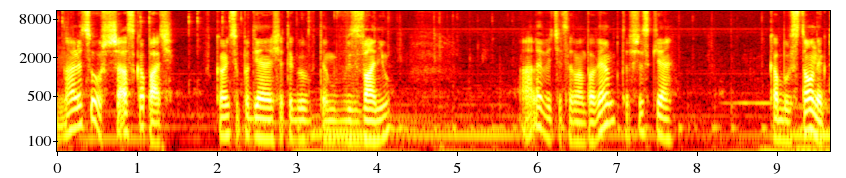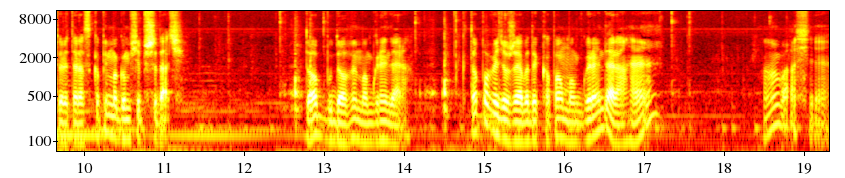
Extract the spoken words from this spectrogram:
No ale cóż, trzeba skopać. W końcu podjąłem się tego temu wyzwaniu. Ale wiecie co wam powiem? Te wszystkie cobblestony, które teraz kopię, mogą mi się przydać. Do budowy mob grindera. Kto powiedział, że ja będę kopał mob grindera, he? No właśnie.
